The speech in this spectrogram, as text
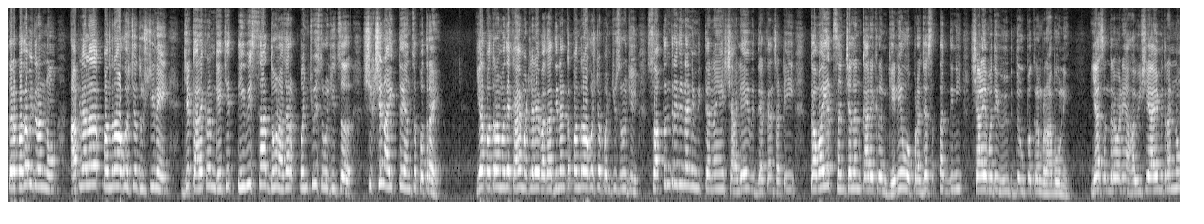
तर बघा मित्रांनो आपल्याला पंधरा ऑगस्टच्या दृष्टीने जे कार्यक्रम घ्यायचे तेवीस सात दोन हजार पंचवीस रोजीचं शिक्षण आयुक्त यांचं पत्र आहे. या पत्रामध्ये काय म्हटलेलं आहे बघा दिनांक पंधरा ऑगस्ट पंचवीस रोजी स्वातंत्र्य दिनानिमित्ताने शालेय विद्यार्थ्यांसाठी कवायत संचलन कार्यक्रम घेणे व प्रजासत्ताक दिनी शाळेमध्ये विविध उपक्रम राबवणे. या संदर्भाने हा विषय आहे मित्रांनो.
